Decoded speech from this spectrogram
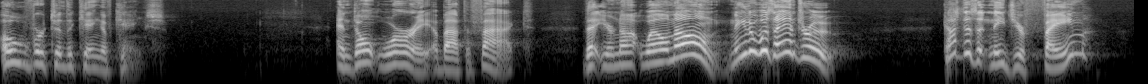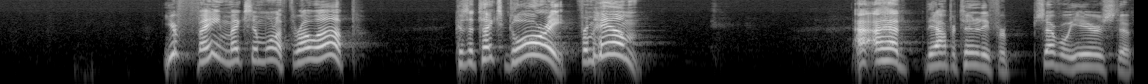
over to the King of Kings. And don't worry about the fact that you're not well known. Neither was Andrew. God doesn't need your fame. Your fame makes him want to throw up because it takes glory from him. I, I, had the opportunity for several years to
